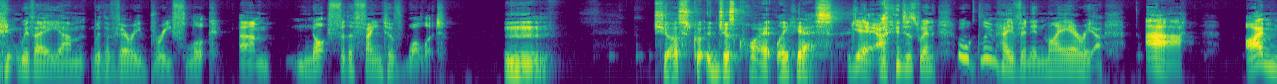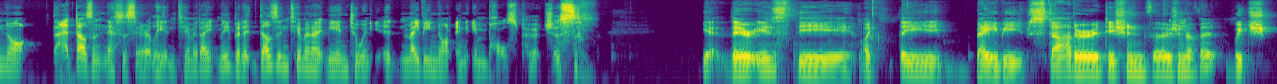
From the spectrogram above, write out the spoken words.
with a um, with a very brief look, um, not for the faint of wallet. Hmm. Just just quietly, yes. Yeah, I just went, oh, Gloomhaven in my area. Ah, I'm not. That doesn't necessarily intimidate me, but it does intimidate me into an it, maybe not an impulse purchase. Yeah, there is the like the baby starter edition version of it, which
